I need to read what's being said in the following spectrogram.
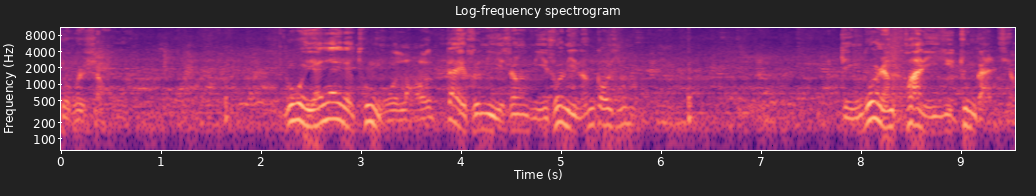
就会少。如果原来的痛苦老带随你一生，你说你能高兴吗？顶多人夸你一句重感情，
